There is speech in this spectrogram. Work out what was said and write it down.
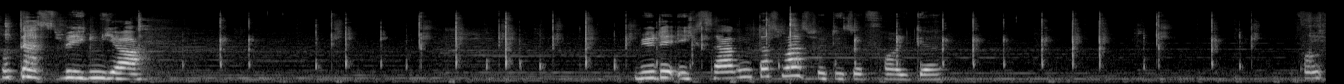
Und deswegen ja. Würde ich sagen, das war's für diese Folge. Und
